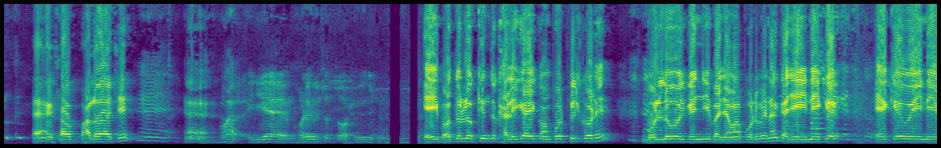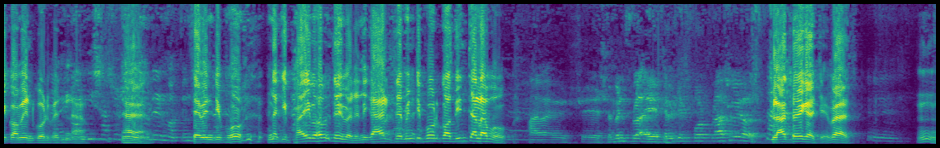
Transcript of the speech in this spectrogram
হ্যাঁ সব ভালো আছে। হ্যাঁ। হ্যাঁ। ইয়ে। এই ভদ্রলোক কিন্তু খালি গায়ে কমফোর্ট ফিল করে। বললেও ওই গেঞ্জি বা জামা পরবে না কাজে এই নিয়ে এ কেউ এই নিয়ে কমেন্ট করবেন না। হ্যাঁ। সেভেন্টি ফোর নাকি ফাইভ হবে তো এবারে? নাকি আর সেভেন্টি ফোর কদিন চালাবো? প্লাস হয়ে গেছে ব্যাস। হুম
